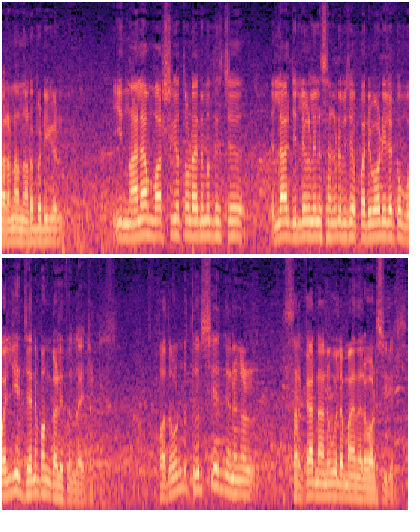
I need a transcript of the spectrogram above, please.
ഭരണ നടപടികൾ ഈ നാലാം വാർഷികത്തോടനുബന്ധിച്ച് എല്ലാ ജില്ലകളിലും സംഘടിപ്പിച്ച പരിപാടിയിലൊക്കെ വലിയ ജനപങ്കാളിത്തം ഉണ്ടായിട്ടുണ്ട്. അപ്പോൾ അതുകൊണ്ട് തീർച്ചയായും ജനങ്ങൾ സർക്കാരിന് അനുകൂലമായ നിലപാട് സ്വീകരിക്കും.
